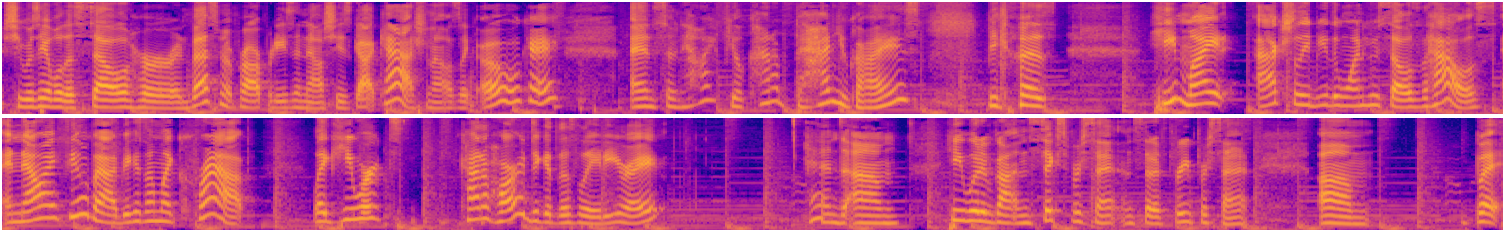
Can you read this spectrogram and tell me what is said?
she was able to sell her investment properties and now she's got cash. And I was like, oh, okay. And so now I feel kind of bad, you guys, because he might actually be the one who sells the house. And now I feel bad because I'm like, crap. Like he worked kind of hard to get this lady, right? And um, he would have gotten 6% instead of 3%. Um, but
